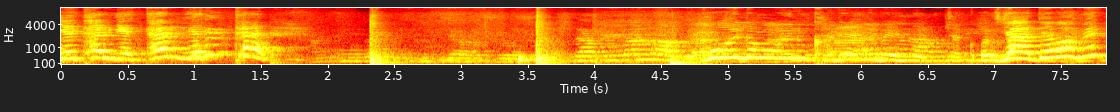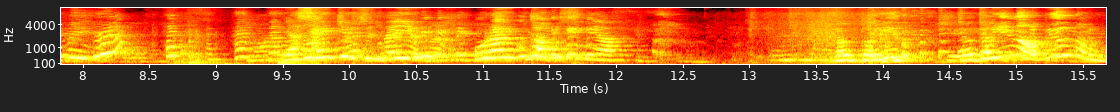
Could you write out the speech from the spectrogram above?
yeter yeter yeter. Bu oylama oyunun kaderini belirleyecek. Ya devam etmeyin. ya sen kimsin Orangutan mısın ya? Dayı, ya dayı ne yapıyorsun?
